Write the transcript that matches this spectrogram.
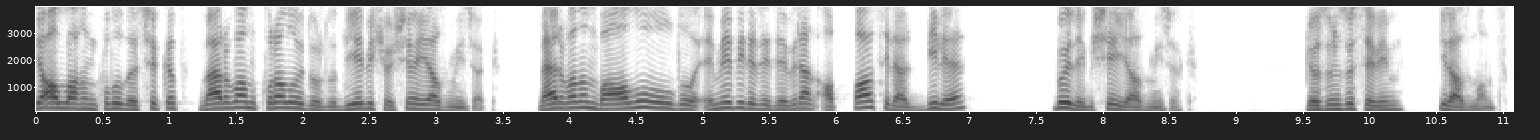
Ya Allah'ın kulu da çıkıp Mervan Kur'an uydurdu diye bir köşeye yazmayacak. Mervan'ın bağlı olduğu Emevileri deviren Abbasiler bile böyle bir şey yazmayacak. Gözünüzü seveyim biraz mantık.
